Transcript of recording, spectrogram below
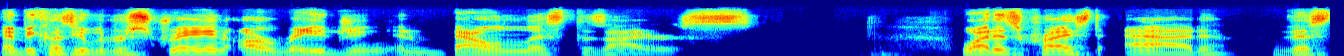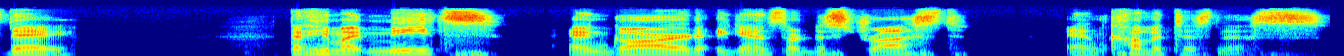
and because he would restrain our raging and boundless desires. Why does Christ add this day? That he might meet and guard against our distrust and covetousness,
